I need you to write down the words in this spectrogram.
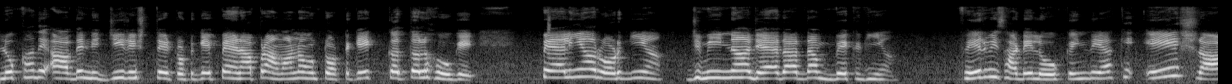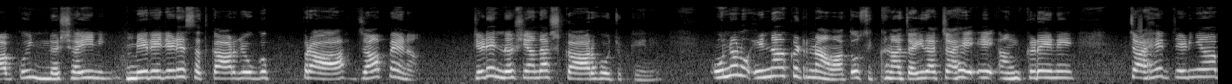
ਲੋਕਾਂ ਦੇ ਆਪਦੇ ਨਿੱਜੀ ਰਿਸ਼ਤੇ ਟੁੱਟ ਗਏ, ਭੈਣਾ ਭਰਾਵਾਂ ਨਾਲ ਟੁੱਟ ਗਏ, ਕਤਲ ਹੋ ਗਏ, ਪੈਲੀਆਂ ਰੁੜ ਗਈਆਂ, ਜ਼ਮੀਨਾਂ ਜਾਇਦਾਦਾਂ ਵਿਕ ਗਈਆਂ। ਫਿਰ ਵੀ ਸਾਡੇ ਲੋਕ ਕਹਿੰਦੇ ਆ ਕਿ ਇਹ ਸ਼ਰਾਬ ਕੋਈ ਨਸ਼ਾ ਹੀ ਨਹੀਂ। ਮੇਰੇ ਜਿਹੜੇ ਸਤਿਕਾਰਯੋਗ ਭਰਾ ਜਾਂ ਭੈਣਾਂ, ਜਿਹੜੇ ਨਸ਼ਿਆਂ ਦਾ ਸ਼ਿਕਾਰ ਹੋ ਚੁੱਕੇ ਨੇ, ਉਹਨਾਂ ਨੂੰ ਇਹਨਾਂ ਘਟਨਾਵਾਂ ਤੋਂ ਸਿੱਖਣਾ ਚਾਹੀਦਾ, ਚਾਹੇ ਇਹ ਅੰਕੜੇ ਨੇ, ਚਾਹੇ ਜਿਹੜੀਆਂ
